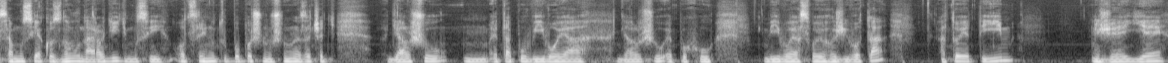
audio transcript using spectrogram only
sa musí ako znovu narodiť, musí odstrihnúť tú popočnú šnúru a začať ďalšiu etapu vývoja, ďalšiu epochu vývoja svojho života. A to je tým, že je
